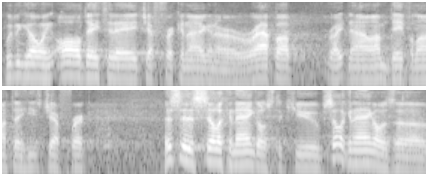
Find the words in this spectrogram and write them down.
We've been going all day today. Jeff Frick and I are going to wrap up right now. I'm Dave Vellante, he's Jeff Frick. This is SiliconANGLE's theCUBE. SiliconANGLE is a,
